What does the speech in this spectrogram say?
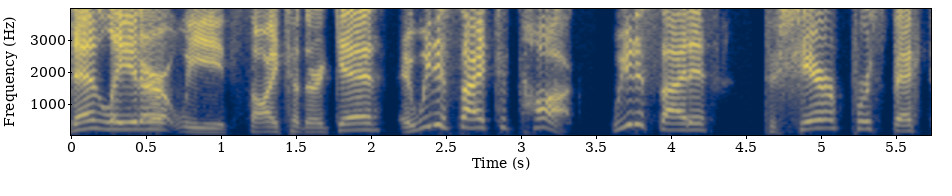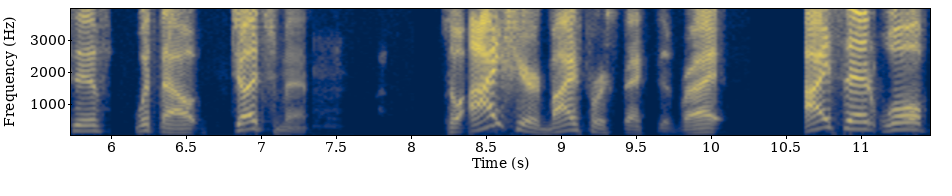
then later we saw each other again and we decided to talk we decided to share perspective without judgment so I shared my perspective, right? I said, well,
